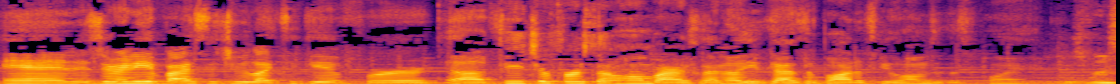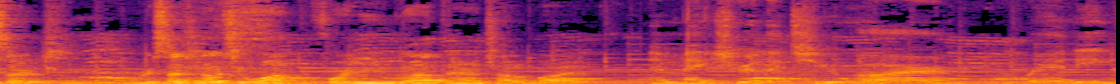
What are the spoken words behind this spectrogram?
And is there any advice that you'd like to give for uh, future first-time homebuyers? I know you guys have bought a few homes at this point. Just research. Research know what you want before you go out there and try to buy it. And make sure that you are ready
